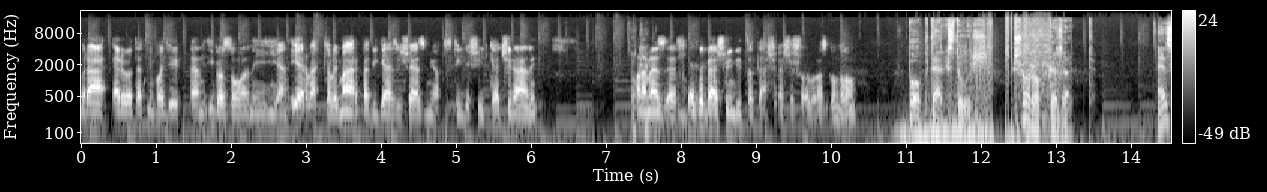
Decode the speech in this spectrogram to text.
rá erőltetni, vagy éppen igazolni ilyen érvekkel, hogy már pedig ez is ez miatt ezt így és így kell csinálni. Okay. Hanem ez, ez, ez egy belső indítatás elsősorban, azt gondolom. Poptextus Sorok között. Ez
